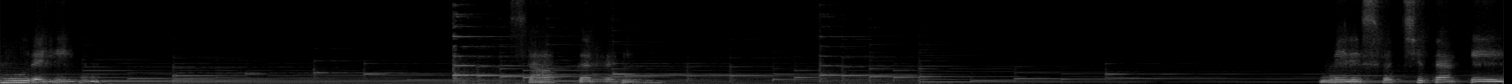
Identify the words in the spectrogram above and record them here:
धो रही हूँ। साफ़ कर रही हूँ। मेरे स्वच्छता के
